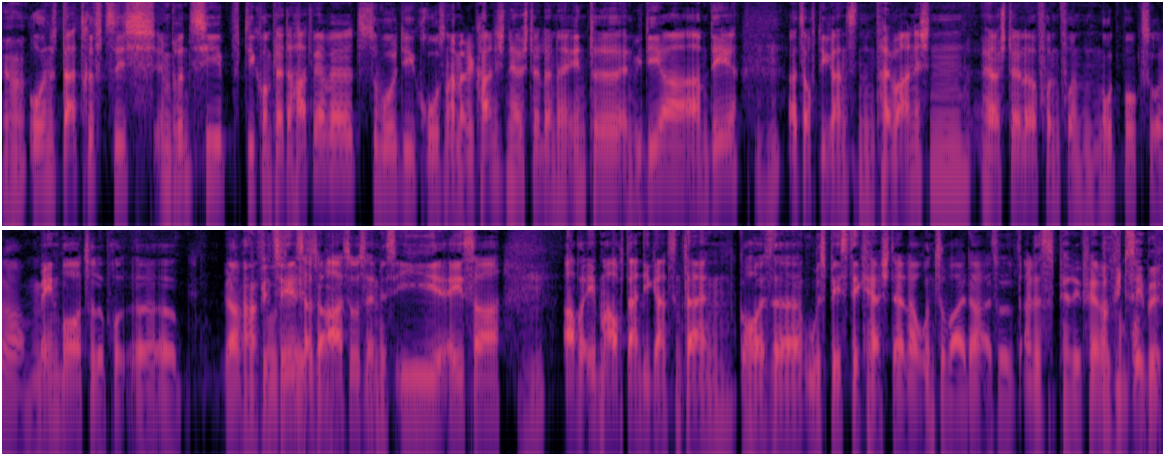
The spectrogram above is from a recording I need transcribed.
Ja. Und da trifft sich im Prinzip die komplette Hardware-Welt, sowohl die großen amerikanischen Hersteller, ne, Intel, Nvidia, AMD, Mhm. als auch die ganzen taiwanischen Hersteller von, von Notebooks oder Mainboards oder äh, ja, Asus, PCs, also Acer. Asus, MSI, Acer, Mhm. aber eben auch dann die ganzen kleinen Gehäuse, USB-Stick-Hersteller und so weiter. Also alles periphere. Also wie. Cebit.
